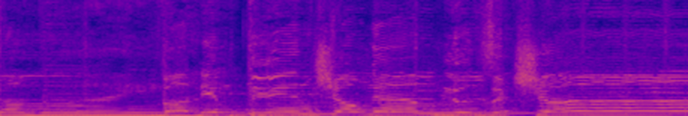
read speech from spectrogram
Cho người. Và niềm tin trong em luôn rực cháy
